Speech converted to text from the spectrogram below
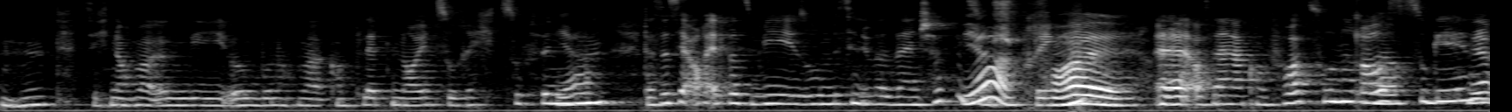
Mhm. Sich nochmal irgendwie irgendwo nochmal komplett neu zurechtzufinden. Ja. Das ist ja auch etwas wie so ein bisschen über seinen Schatten ja, zu springen. Voll. Äh, aus seiner Komfortzone genau. rauszugehen. Ja.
